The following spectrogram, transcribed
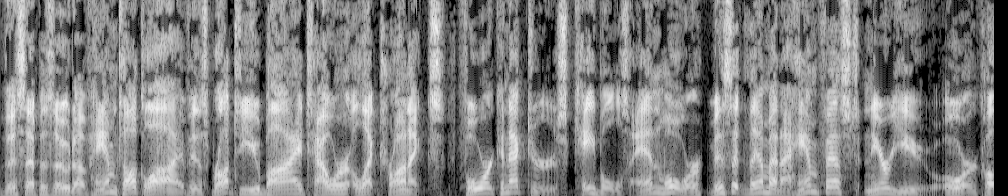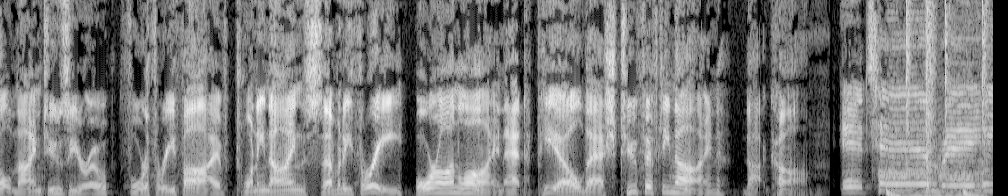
This episode of Ham Talk Live is brought to you by Tower Electronics. For connectors, cables, and more, visit them at a Hamfest near you or call 920-435-2973 or online at pl-259.com. It's Ham Radio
